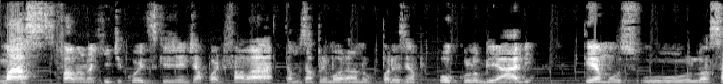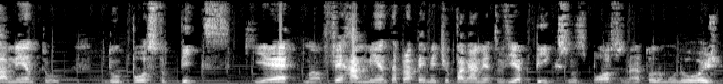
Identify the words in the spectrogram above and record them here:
Mas, falando aqui de coisas que a gente já pode falar, estamos aprimorando, por exemplo, o Clube Ali, temos o lançamento do posto Pix, que é uma ferramenta para permitir o pagamento via Pix nos postos, né? Todo mundo hoje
